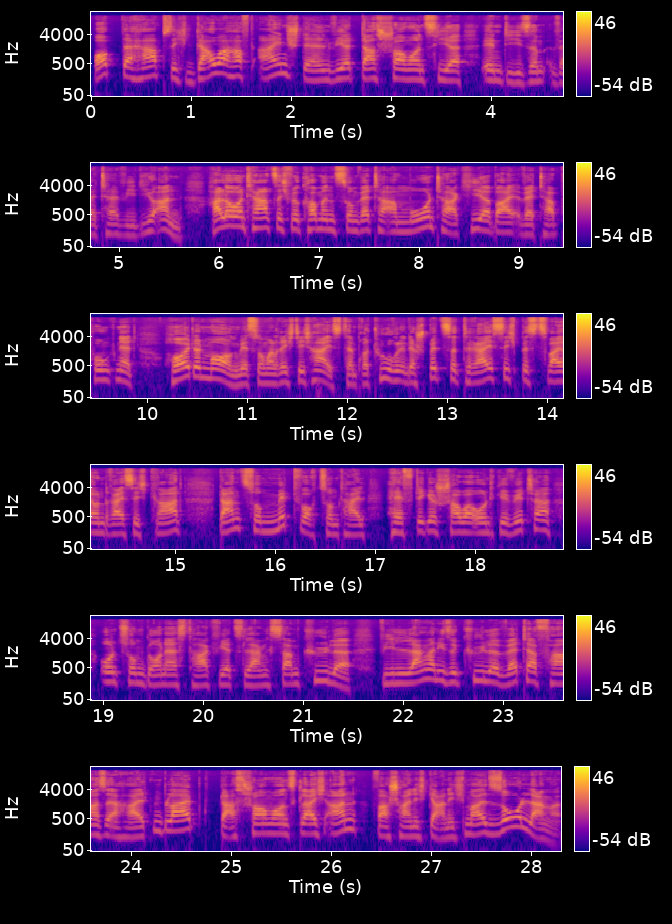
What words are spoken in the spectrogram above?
ob der Herbst sich dauerhaft einstellen wird, das schauen wir uns hier in diesem diesem Wettervideo an. Hallo und herzlich willkommen zum Wetter am Montag hier bei wetter.net. Heute und morgen wird es nochmal richtig heiß. Temperaturen in der Spitze 30 bis 32 Grad. Dann zum Mittwoch zum Teil heftige Schauer und Gewitter und zum Donnerstag wird es langsam kühler. Wie lange diese kühle Wetterphase erhalten bleibt, das schauen wir uns gleich an. Wahrscheinlich gar nicht mal so lange.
